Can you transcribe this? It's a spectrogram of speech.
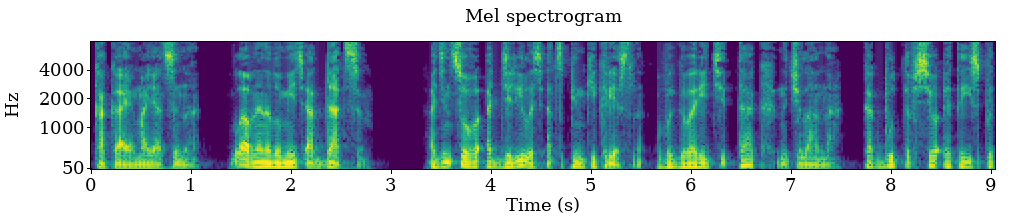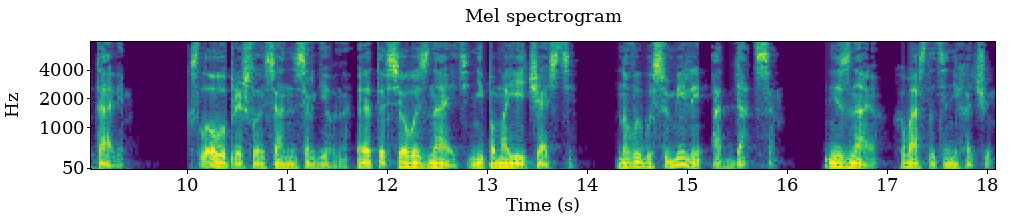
какая моя цена. Главное, надо уметь отдаться. Одинцова отделилась от спинки кресла. «Вы говорите так», — начала она, как будто все это испытали. К слову пришлось, Анна Сергеевна, это все вы знаете, не по моей части. Но вы бы сумели отдаться? Не знаю, хвастаться не хочу.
